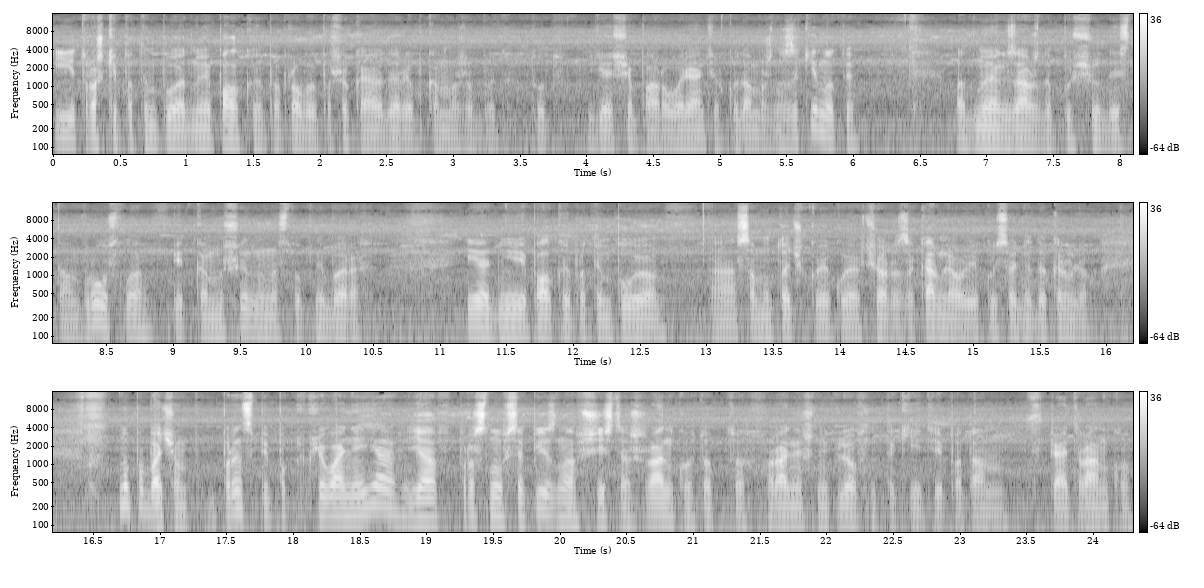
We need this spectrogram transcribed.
І трошки потемпую одною палкою, попробую пошукаю, де рибка може бути. Тут є ще пару варіантів, куди можна закинути. Одну, як завжди, пущу десь там в русло, під камишин на наступний берег. І однією палкою потемпую саму точку, яку я вчора закармлював, яку сьогодні докормлю. Ну, побачимо. В принципі, поклювання є. Я проснувся пізно, в 6 аж ранку, тобто ранішній кльов такий, типу там в 5 ранку.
